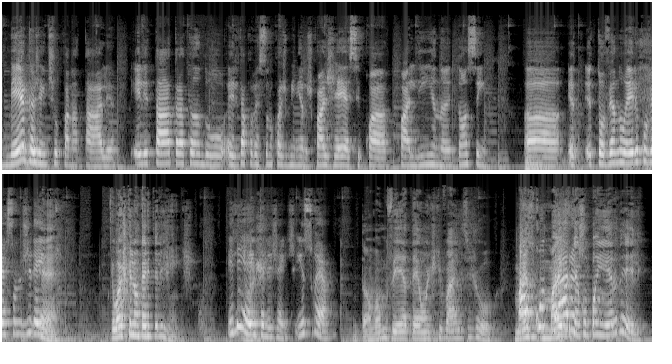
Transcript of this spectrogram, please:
mega gentil com a Natália. Ele tá tratando. Ele tá conversando com as meninas, com a Jéssica, com a, com a Lina. Então, assim. Uhum. Uh, eu, eu tô vendo ele conversando direito. É. Eu acho que ele é um cara inteligente. Ele eu é acho. inteligente, isso é. Então vamos ver até onde que vai nesse jogo. Mais, mais do que a companheira dele.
